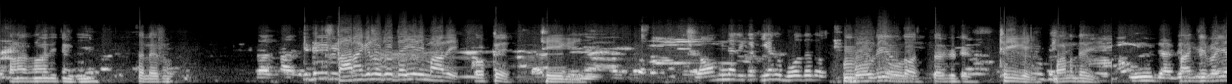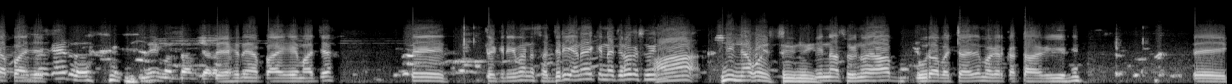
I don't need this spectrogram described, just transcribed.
ਖਾਣਾ ਖਾਣਾ ਦੀ ਚੰਗੀ ਹੈ ਥੱਲੇ ਤੋਂ। 17 ਕਿਲੋ ਦੁੱਧ ਹੈ ਜੀ ਇਹਦੀ ਮਾਂ ਦੇ। ਓਕੇ। ਠੀਕ ਹੈ ਜੀ। 9 ਮਹੀਨੇ ਦੀ ਕੱਟੀਆਂ ਨੂੰ ਬੋਲ ਦੇ ਦੋ ਬੋਲਦੀ ਹੈ ਦੱਸ ਕਰ ਡਿਟੇਲ ਠੀਕ ਹੈ ਜੀ ਬੰਨ ਦੇ ਜੀ। ਹਾਂਜੀ ਬਾਈ ਆਪਾਂ ਇਹ ਨਹੀਂ ਬੰਦਾ ਦੇਖਦੇ ਹਾਂ ਆਪਾਂ ਇਹ ਮੱਝ। ਤੇ ਤਕਰੀਬਨ ਸੱਜਰੀ ਹੈ ਨਾ ਇਹ ਕਿੰਨਾ ਚਿਰ ਹੋ ਗਿਆ ਸੂਈ ਨੂੰ? ਹਾਂ ਮਹੀਨਾ ਕੋਈ ਸੂਈ ਨੂੰ ਇੰਨਾ ਸੂਈ ਨੂੰ ਆ ਪੂਰਾ ਬੱਚਾ ਇਹਦੇ ਮਗਰ ਕੱਟਾ ਆ ਗਈ ਇਹ। ਤੇ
